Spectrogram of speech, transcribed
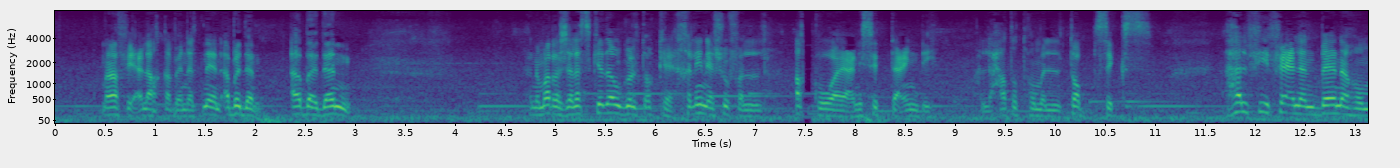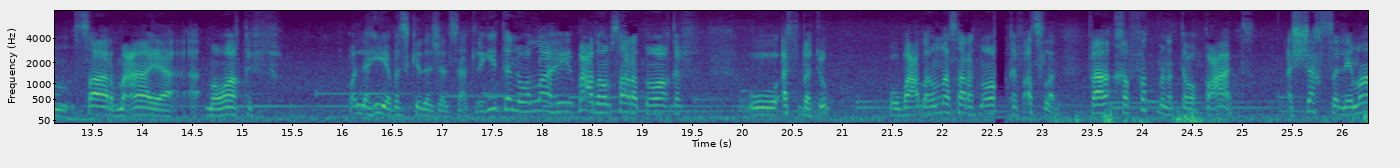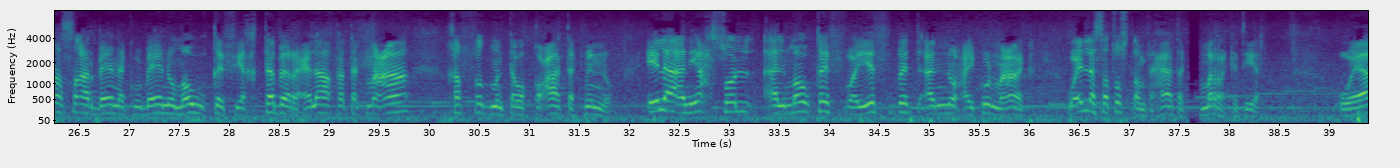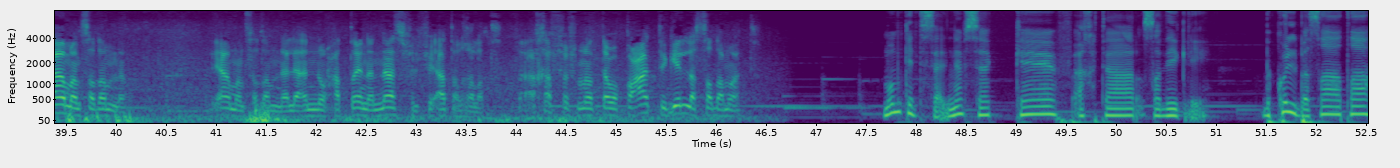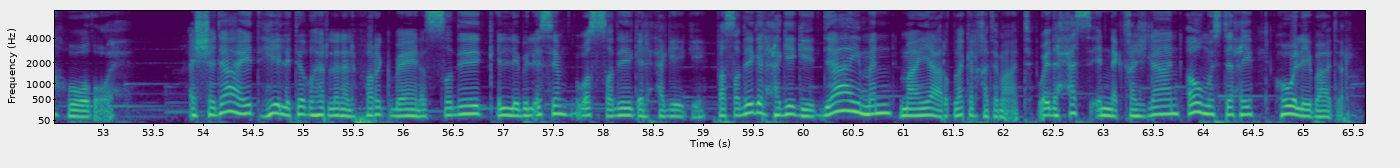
ما في علاقة بين الاثنين ابدا ابدا. أنا مرة جلست كده وقلت okay خليني أشوف الأقوى يعني ستة عندي اللي حاططهم ال top 6 هل في فعلا بينهم صار معايا مواقف؟ ولا هي بس كده جلسات؟ لقيت إنه والله بعضهم صارت مواقف وأثبتوا وبعضهم ما صارت مواقف أصلا. فخفضت من التوقعات. الشخص اللي ما صار بينك وبينه موقف يختبر علاقتك معه خفض من توقعاتك منه. إلى أن يحصل الموقف ويثبت أنه حيكون معك وإلا ستصدم في حياتك مرة كثير. ويا من صدمنا. يا من صدمنا لأنه حطينا الناس في الفئات الغلط. فأخفف من التوقعات تقل الصدمات. ممكن تسأل نفسك كيف أختار صديق لي؟ بكل بساطة ووضوح الشدايد هي اللي تظهر لنا الفرق بين الصديق اللي بالاسم والصديق الحقيقي. فالصديق الحقيقي دائما ما يعرض لك الختمات وإذا حس إنك خجلان أو مستحي هو اللي يبادر.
